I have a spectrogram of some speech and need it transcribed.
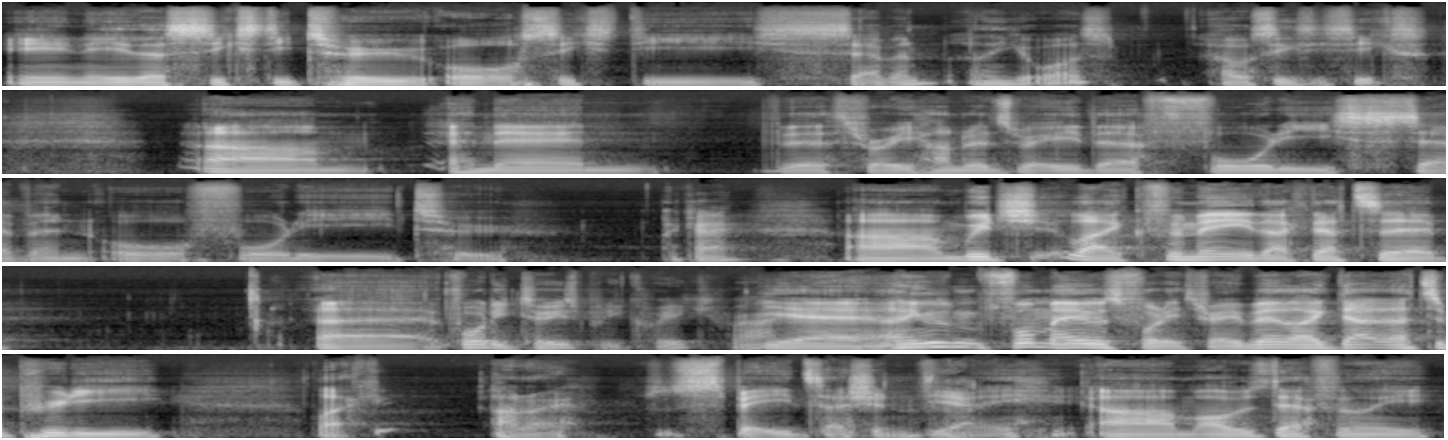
in either 62 or 67, I think it was, or 66. Um, and then the 300s were either 47 or 42. Okay. Um, which, like, for me, like, that's a, 42 is pretty quick, right? yeah, I think it was, for me it was 43, but like, that that's a pretty, like, I don't know, speed session for Yeah. me. Um, I was definitely,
